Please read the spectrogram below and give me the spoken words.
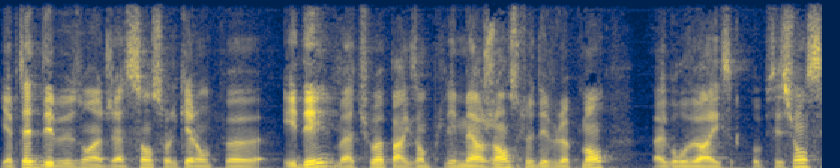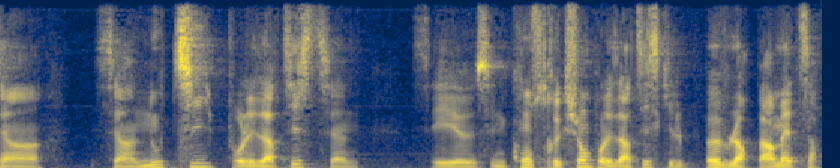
il y a peut-être des besoins adjacents sur lesquels on peut aider. Bah, tu vois, par exemple, l'émergence, le développement. Bah, Groover X Obsession, c'est un, outil pour les artistes. C'est un- C'est euh, une construction pour les artistes qui peuvent leur permettre ça,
